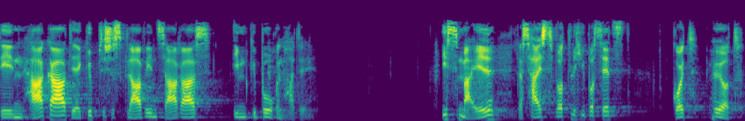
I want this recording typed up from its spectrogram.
den Hagar, die ägyptische Sklavin Saras, ihm geboren hatte. Ismael, das heißt wörtlich übersetzt, Gott hört.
